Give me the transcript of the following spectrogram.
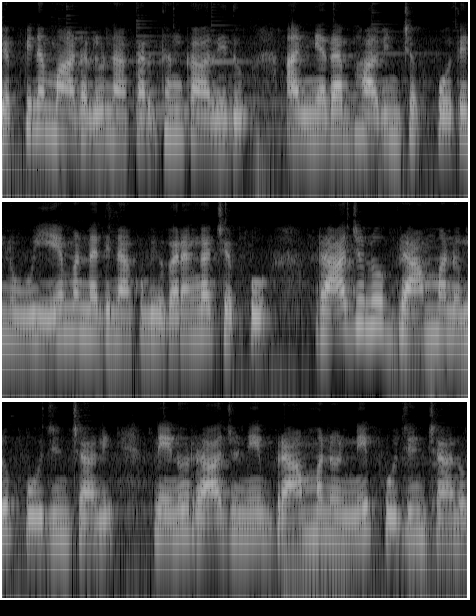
చెప్పిన మాటలు నాకు అర్థం కాలేదు. అన్యదా భావించకపోతే నువ్వు ఏమన్నది నాకు వివరంగా చెప్పు. రాజులు బ్రాహ్మణులు పూజించాలి. నేను రాజుని బ్రాహ్మణుణ్ణి పూజించాను.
